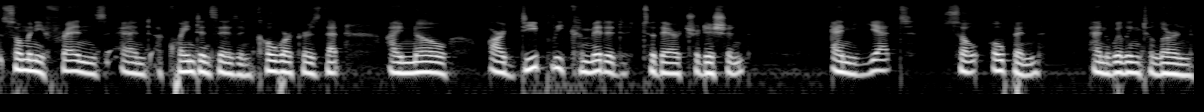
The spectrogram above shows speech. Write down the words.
so many friends and acquaintances and coworkers that I know are deeply committed to their tradition and yet so open and willing to learn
